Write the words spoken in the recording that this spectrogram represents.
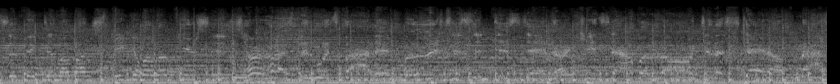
Was a victim of unspeakable abuses. Her husband was violent, malicious, and distant. Her kids now belong to the state of Massachusetts.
